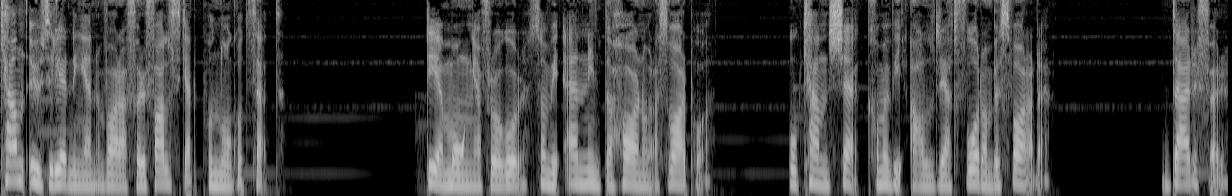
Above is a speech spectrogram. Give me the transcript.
Kan utredningen vara förfalskad på något sätt? Det är många frågor som vi än inte har några svar på. Och kanske kommer vi aldrig att få dem besvarade. Därför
